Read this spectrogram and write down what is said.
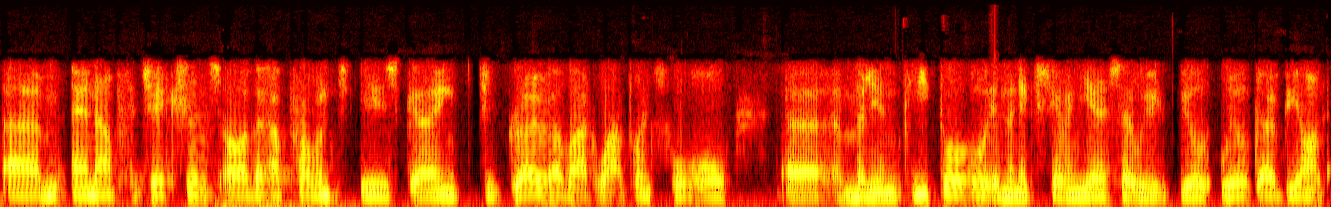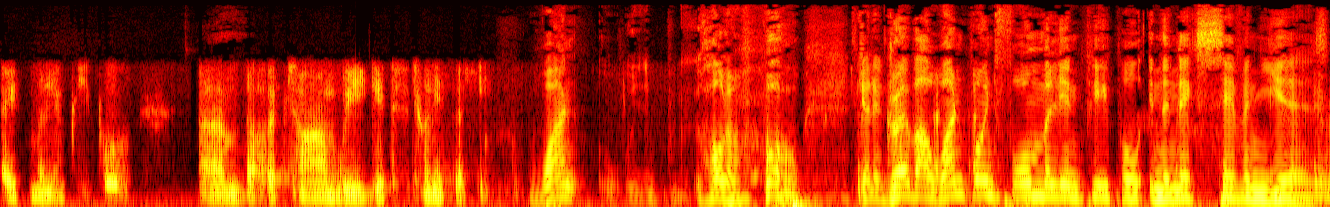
Um, and our projections are that our province is going to grow about 1.4 uh, million people in the next seven years. So we, we'll, we'll go beyond 8 million people um, by the time we get to 2030. One, hold on. Whoa. It's going to grow by 1.4 million people in the next seven years.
